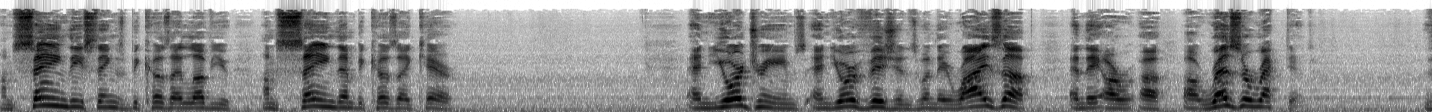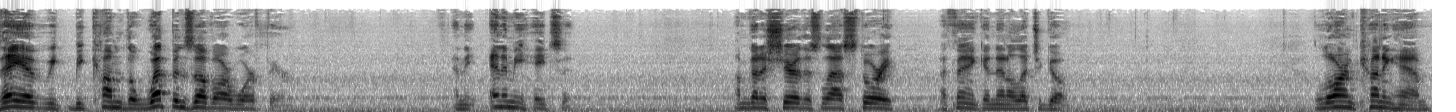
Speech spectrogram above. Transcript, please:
I'm saying these things because I love you. I'm saying them because I care. And your dreams and your visions, when they rise up and they are uh, uh, resurrected, they have become the weapons of our warfare. And the enemy hates it. I'm going to share this last story, I think, and then I'll let you go. Loren Cunningham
